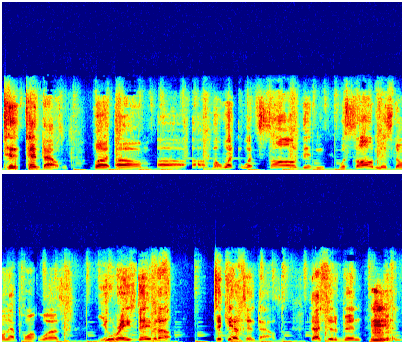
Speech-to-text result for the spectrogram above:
ten thousand. But um uh, uh, but what what Saul didn't what Saul missed on that point was you raised David up to kill ten thousand. That should have been, mm. been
